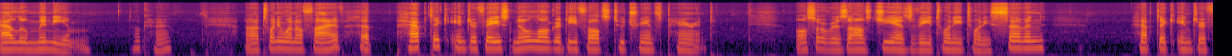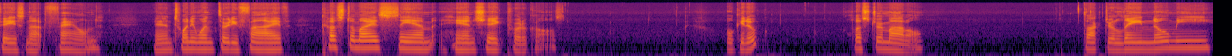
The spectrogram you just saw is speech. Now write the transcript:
aluminium. Okay. Uh, 2105 hap Haptic interface no longer defaults to transparent. Also resolves GSV 2027 haptic interface not found, and 2135, customized SAM handshake protocols. Okie doke. Cluster model. Dr. Lainomi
